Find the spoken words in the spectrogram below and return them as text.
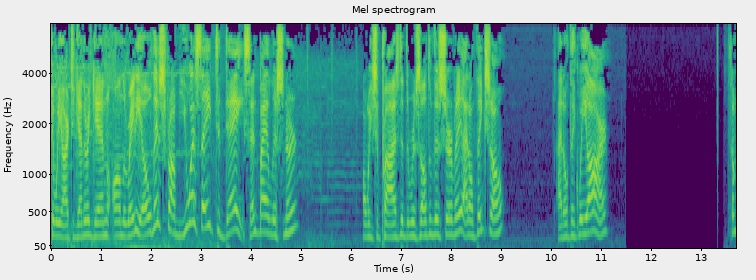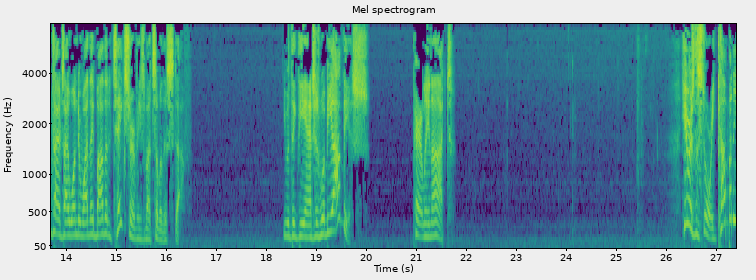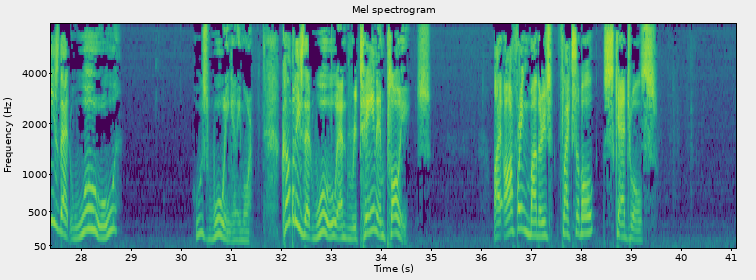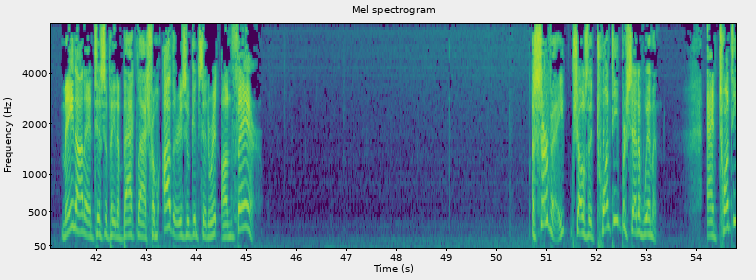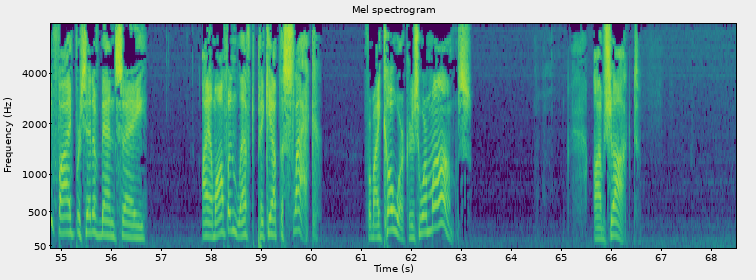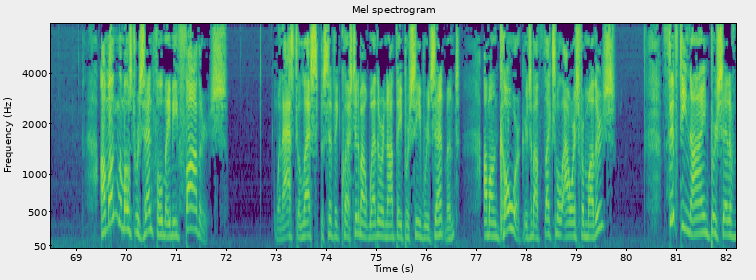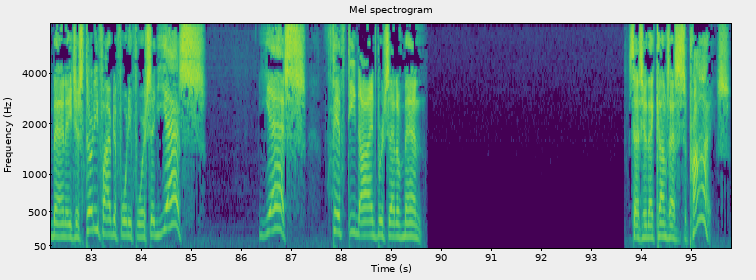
Here we are together again on the radio. This from USA Today, sent by a listener. Are we surprised at the result of this survey? I don't think so. I don't think we are. Sometimes I wonder why they bother to take surveys about some of this stuff. You would think the answers would be obvious. Apparently not. Here is the story. Companies that woo... Who's wooing anymore? Companies that woo and retain employees by offering mothers flexible schedules may not anticipate a backlash from others who consider it unfair. A survey shows that 20% of women and 25% of men say, I am often left picking up the slack for my coworkers who are moms. I'm shocked. Among the most resentful may be fathers. When asked a less specific question about whether or not they perceive resentment among coworkers about flexible hours for mothers, 59% of men ages 35 to 44 said yes. Yes. 59% of men. Says here that comes as a surprise.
